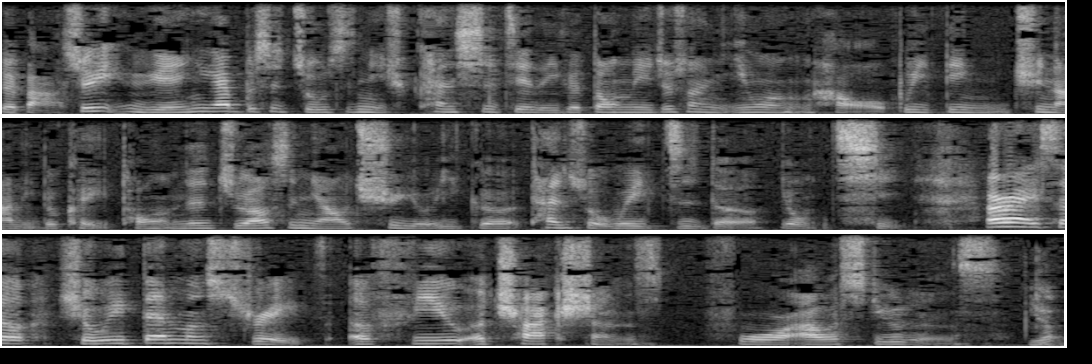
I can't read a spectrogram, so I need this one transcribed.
对吧？所以语言应该不是阻止你去看世界的一个动力，就算你英文很好，不一定去哪里都可以通。那主要是你要去有一个探索未知的勇气。All right, so shall we demonstrate a few attractions for our students? Yep.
